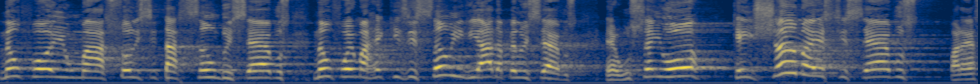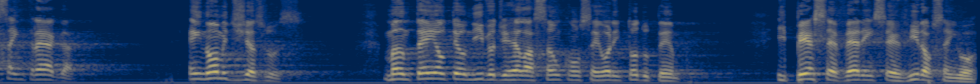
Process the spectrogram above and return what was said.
não foi uma solicitação dos servos, não foi uma requisição enviada pelos servos. É o Senhor quem chama estes servos para essa entrega. Em nome de Jesus, mantenha o teu nível de relação com o Senhor em todo o tempo e persevere em servir ao Senhor.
